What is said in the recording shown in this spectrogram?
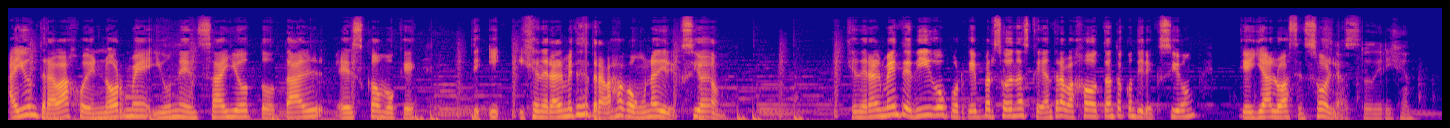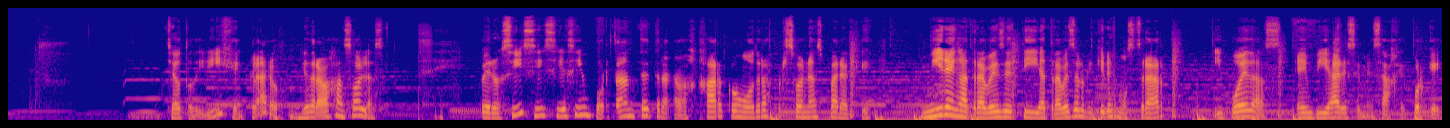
hay un trabajo enorme y un ensayo total. Es como que, y, y generalmente se trabaja con una dirección. Generalmente digo porque hay personas que han trabajado tanto con dirección que ya lo hacen solas. Se autodirigen. Se autodirigen, claro, ya trabajan solas. Sí. Pero sí, sí, sí es importante trabajar con otras personas para que miren a través de ti, a través de lo que quieres mostrar y puedas enviar ese mensaje. Porque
